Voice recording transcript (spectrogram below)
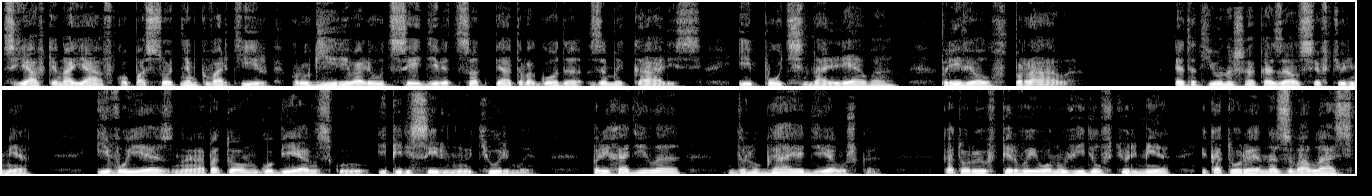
с явки на явку, по сотням квартир. Круги революции 905 года замыкались, и путь налево привел вправо. Этот юноша оказался в тюрьме, и в уездную, а потом губернскую и пересыльную тюрьмы приходила другая девушка — которую впервые он увидел в тюрьме и которая назвалась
